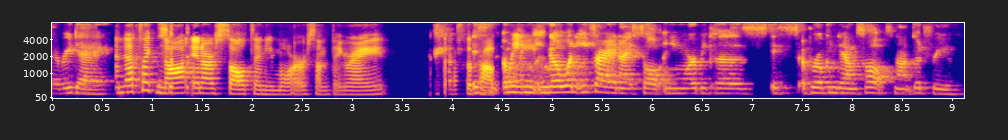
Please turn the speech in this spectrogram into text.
every day. And that's like so, not in our salt anymore or something, right? That's the problem. I mean, no one eats iodized salt anymore because it's a broken down salt. It's not good for you.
